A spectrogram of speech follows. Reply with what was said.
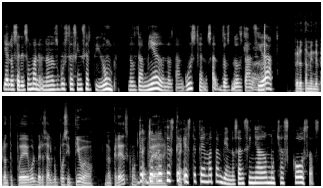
Y a los seres humanos no nos gusta esa incertidumbre, nos da miedo, nos da angustia, nos, nos, da ansiedad pero también de pronto puede volverse algo positivo, ¿no crees? Como yo, creo que este, este tema también nos ha enseñado muchas cosas,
